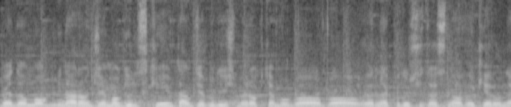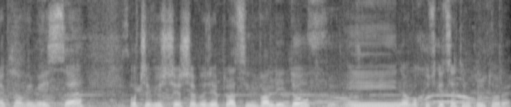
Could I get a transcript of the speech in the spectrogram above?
będą mogli na rondzie mogilskim, tam gdzie byliśmy rok temu, bo, bo rynek podgórski to jest nowy kierunek, nowe miejsce. Oczywiście jeszcze będzie plac inwalidów i Nowochódzkie Centrum Kultury.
